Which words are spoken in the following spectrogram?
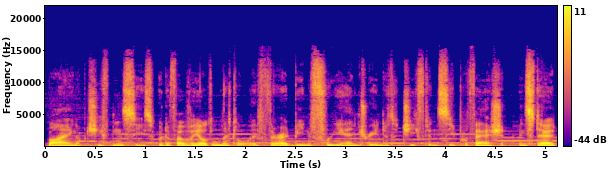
buying up chieftaincies would have availed little if there had been free entry into the chieftaincy profession. Instead,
